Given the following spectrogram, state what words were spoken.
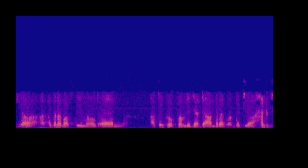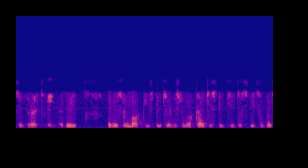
yeah, I, I don't know about steamrolled. Um, I think we'll probably go down, but but you're 100% correct. I mean, every every Springbok you speak to, every Springbok coach you speak to, just speaks of this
